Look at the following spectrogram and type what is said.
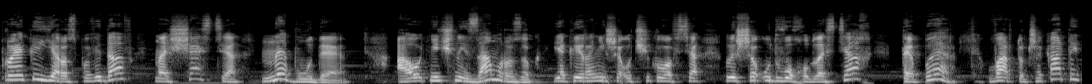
про який я розповідав, на щастя, не буде. А от нічний заморозок, який раніше очікувався лише у двох областях, тепер варто чекати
